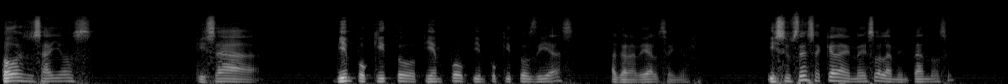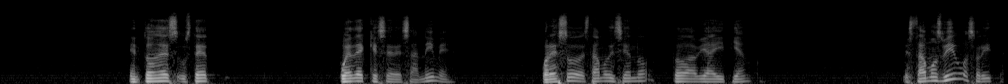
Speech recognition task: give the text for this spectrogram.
todos esos años, quizá bien poquito tiempo, bien poquitos días, agradé al Señor. Y si usted se queda en eso lamentándose, entonces usted puede que se desanime. Por eso estamos diciendo, todavía hay tiempo. Estamos vivos ahorita.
